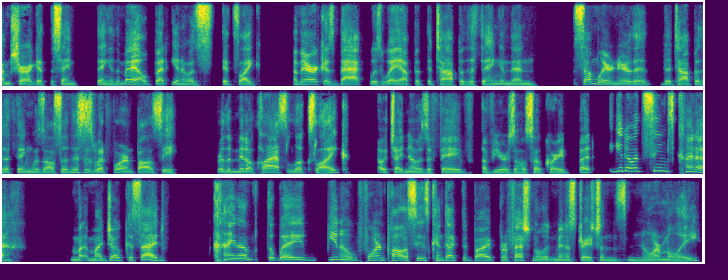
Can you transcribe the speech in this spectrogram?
I'm sure I get the same thing in the mail, but you know, it's it's like America's back was way up at the top of the thing. And then somewhere near the, the top of the thing was also this is what foreign policy for the middle class looks like, which I know is a fave of yours also, Kori. But you know, it seems kind of my, my joke aside, kind of the way you know foreign policy is conducted by professional administrations normally.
